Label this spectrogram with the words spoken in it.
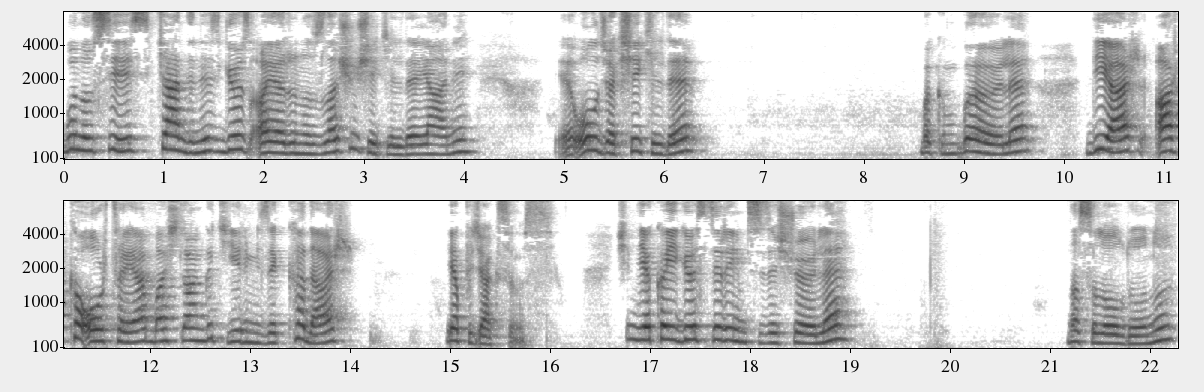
Bunu siz kendiniz göz ayarınızla şu şekilde yani e, olacak şekilde bakın böyle diğer arka ortaya başlangıç yerimize kadar yapacaksınız. Şimdi yakayı göstereyim size şöyle nasıl olduğunu.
